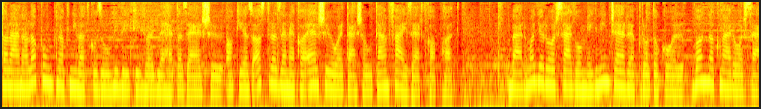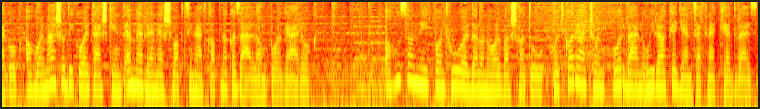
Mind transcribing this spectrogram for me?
Talán a lapunknak nyilatkozó vidéki hölgy lehet az első, aki az AstraZeneca első oltása után Pfizer-t kaphat. Bár Magyarországon még nincs erre protokoll, vannak már országok, ahol második oltásként mRNA-s vakcinát kapnak az állampolgárok. A 24.hu oldalon olvasható, hogy karácsony Orbán újra a kegyenceknek kedvez.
